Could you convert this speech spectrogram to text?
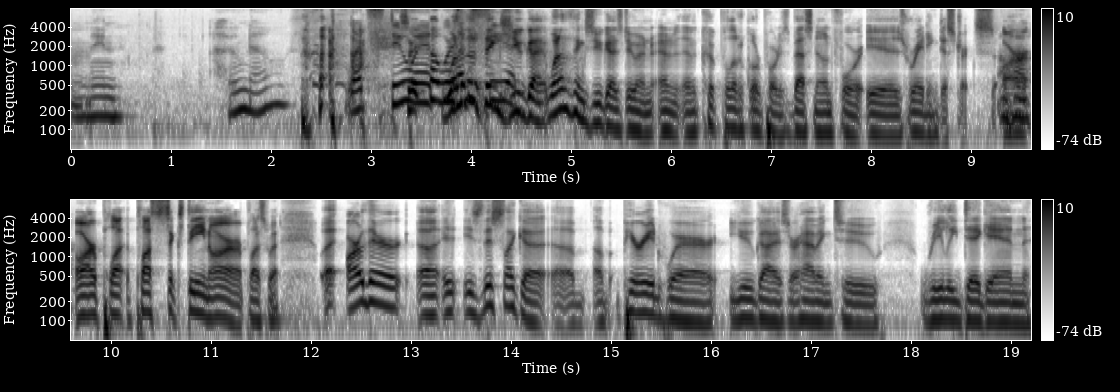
I mean, who knows? Let's do So it. But we're one of the things you guys, one of the things you guys do, and, and, and the Cook Political Report is best known for, is rating districts. Uh-huh. R R plus, plus sixteen R plus what? Uh, Are there? Uh, is this like a, a a period where you guys are having to really dig in?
